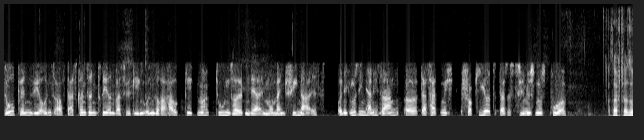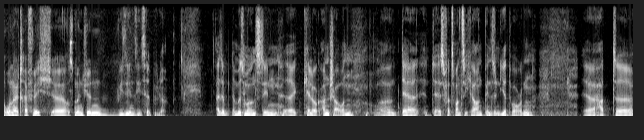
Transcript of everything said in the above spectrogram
So können wir uns auf das konzentrieren, was wir gegen unsere Hauptgegner tun sollten, der im Moment China ist. Und ich muss Ihnen ehrlich sagen, äh, das hat mich schockiert. Das ist Zynismus pur. Sagt also Ronald Trefflich äh, aus München. Wie sehen Sie es, Herr Bühler? Also da müssen wir uns den äh, Kellogg anschauen. Äh, der, der ist vor 20 Jahren pensioniert worden. Er hat äh,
